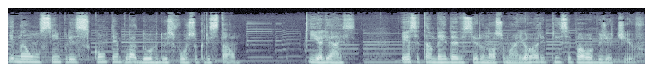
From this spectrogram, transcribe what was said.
e não um simples contemplador do esforço cristão. E, aliás, esse também deve ser o nosso maior e principal objetivo.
